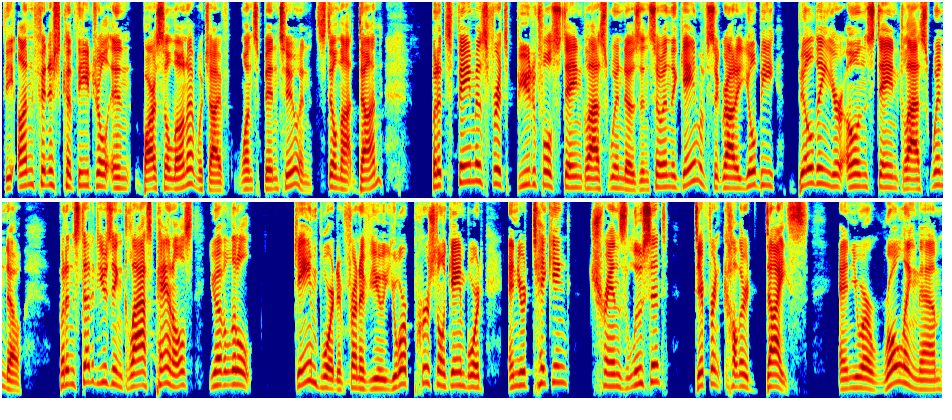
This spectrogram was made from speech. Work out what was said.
the unfinished cathedral in Barcelona, which I've once been to and still not done. But it's famous for its beautiful stained glass windows. And so in the game of Sagrada, you'll be building your own stained glass window. But instead of using glass panels, you have a little game board in front of you, your personal game board, and you're taking translucent, different colored dice and you are rolling them,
